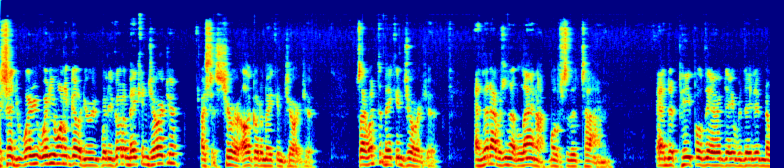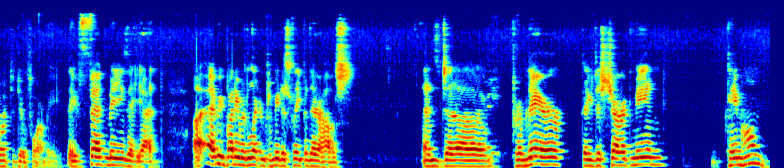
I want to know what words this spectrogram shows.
said, where, do- where do you want to go? Do you, will you go to Macon, Georgia? I said, sure, I'll go to Macon, Georgia. So I went to Macon, Georgia. And then I was in Atlanta most of the time. And the people there, they, were, they didn't know what to do for me. They fed me, they had, uh, everybody was looking for me to sleep in their house. And uh, from there, they discharged me and came home.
